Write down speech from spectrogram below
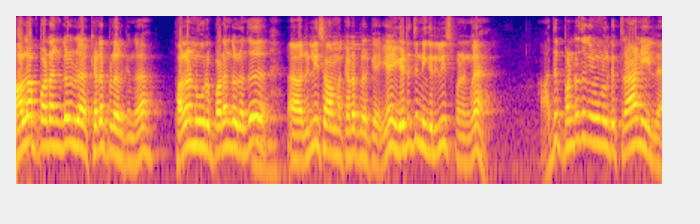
பல படங்கள் கிடப்பில் இருக்குங்க. பல நூறு படங்கள் வந்து ரிலீஸ் ஆகாமல் கிடப்பில் இருக்கு. ஏன் எடுத்து நீங்கள் ரிலீஸ் பண்ணுங்களேன்? அது பண்ணுறதுக்கு இவங்களுக்கு திராணி இல்லை.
